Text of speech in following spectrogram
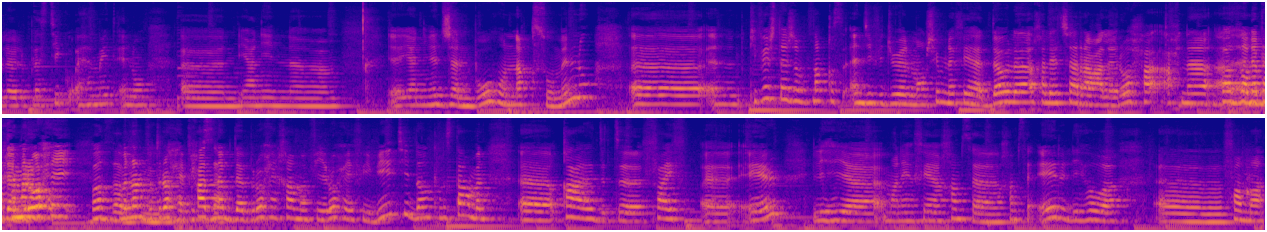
البلاستيك وأهمية إنه يعني يعني نتجنبوه ونقصوا منه. آه كيفاش تنجم تنقص individuellement شي فيها الدولة خليها تشرع على روحها. إحنا نبدأ بروحي. من نربط روحي بحد نبدأ بروحي نخمم في روحي في بيتي. donc نستعمل آه قاعدة 5 R اللي هي معناها فيها خمسة خمسة R اللي هو آه فما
